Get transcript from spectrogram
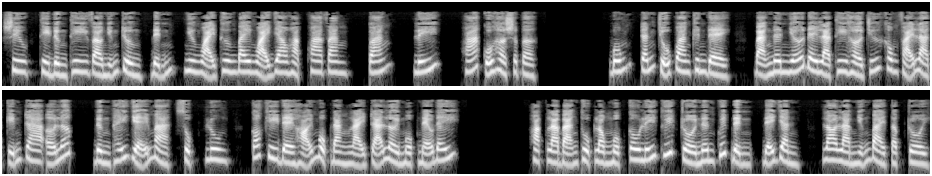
siêu thì đừng thi vào những trường đỉnh như ngoại thương bay ngoại giao hoặc khoa văn, toán, lý, hóa của Hershper. 4. Tránh chủ quan kinh đề, bạn nên nhớ đây là thi hờ chứ không phải là kiểm tra ở lớp, đừng thấy dễ mà, sụp luôn, có khi đề hỏi một đằng lại trả lời một nẻo đấy. Hoặc là bạn thuộc lòng một câu lý thuyết rồi nên quyết định để dành, lo làm những bài tập rồi,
